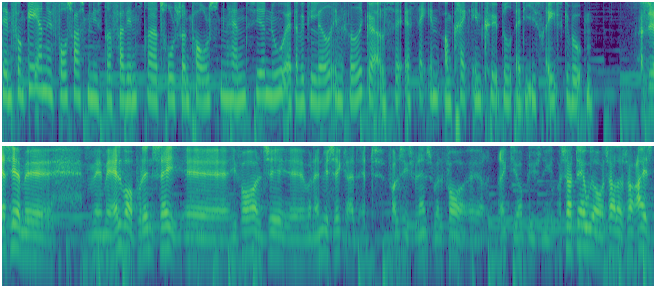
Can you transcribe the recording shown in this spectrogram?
Den fungerende forsvarsminister fra Venstre, Troels Lund Poulsen, han siger nu, at der vil blive lavet en redegørelse af sagen omkring indkøbet af de israelske våben. Altså jeg ser med, med, med alvor på den sag øh, i forhold til, øh, hvordan vi sikrer, at, at Folketingets Finansudvalg får øh, rigtige oplysninger. Og så derudover, så er der så rejst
